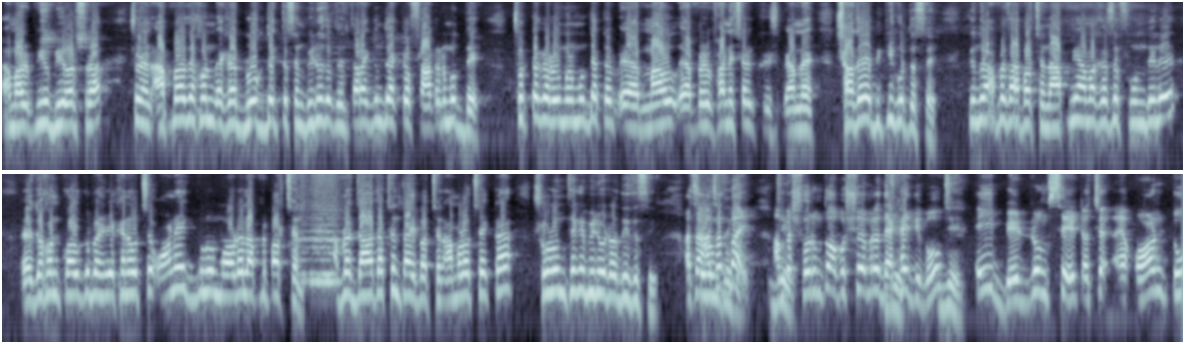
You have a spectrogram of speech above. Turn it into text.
আমার প্রিয় ভিউয়ার্সরা শুনেন আপনারা যখন একটা ব্লগ দেখতেছেন ভিডিও দেখতেছেন তারা কিন্তু একটা ফ্ল্যাটের মধ্যে ছোট্ট একটা রুমের মধ্যে একটা মাল আপনার ফার্নিচার মানে সাজায় বিক্রি করতেছে। কিন্তু আপনি তা পাচ্ছেন না। আপনি আমার কাছে ফোন দিলে যখন কল করবেন এখানে হচ্ছে অনেকগুলো মডেল আপনি পাচ্ছেন। আপনার যা চাচ্ছেন তাই পাচ্ছেন। আমরা হচ্ছে একটা শোরুম থেকে ভিডিওটা দিতেছি। আচ্ছা আসাদ ভাই আমরা শোরুম তো অবশ্যই আমরা দেখাই দিব। এই বেডরুম সেট হচ্ছে one two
